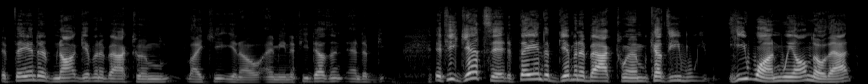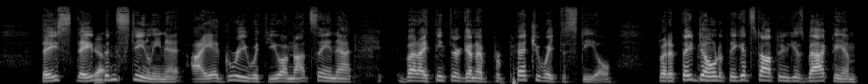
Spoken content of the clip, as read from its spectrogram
if they end up not giving it back to him, like he, you know, I mean, if he doesn't end up, if he gets it, if they end up giving it back to him because he he won, we all know that. They they've been stealing it. I agree with you. I'm not saying that, but I think they're going to perpetuate the steal. But if they don't, if they get stopped and it gets back to him,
